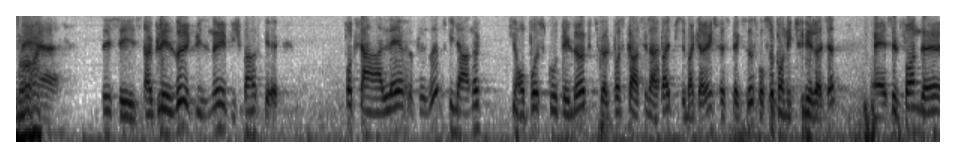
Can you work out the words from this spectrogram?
Mais, euh, c'est un plaisir de cuisiner, puis je pense que pas que ça enlève le plaisir, parce qu'il y en a qui n'ont pas ce côté-là, puis qui veulent pas se casser la tête, puis c'est bien correct, je respecte ça. C'est pour ça qu'on écrit des recettes. Mais c'est le fun de, euh,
